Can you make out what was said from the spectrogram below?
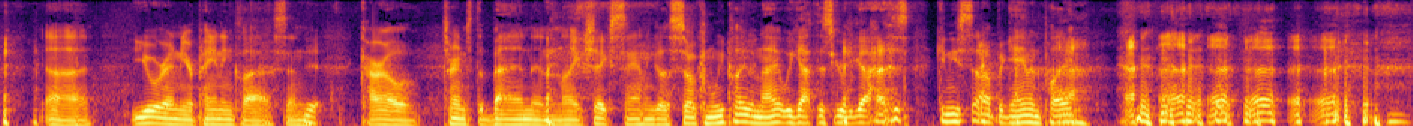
uh, you were in your painting class and Yeah. Carl turns to Ben and like shakes his hand and goes, So can we play tonight? We got this group of guys. Can you set up a game and play?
